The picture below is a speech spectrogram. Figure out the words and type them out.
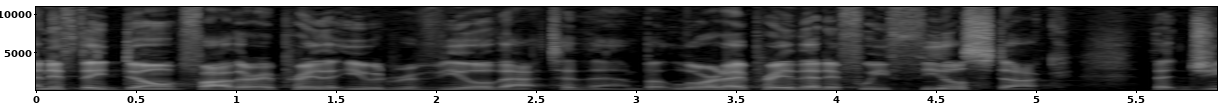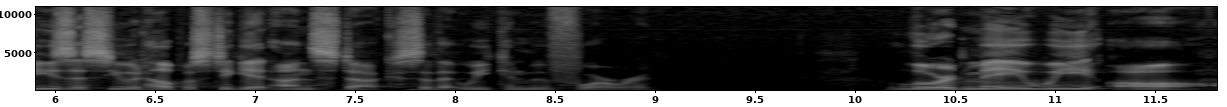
And if they don't, Father, I pray that you would reveal that to them. But Lord, I pray that if we feel stuck, that Jesus, you would help us to get unstuck so that we can move forward. Lord, may we all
